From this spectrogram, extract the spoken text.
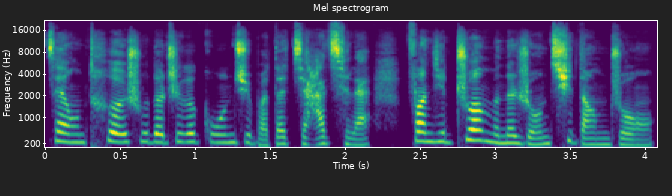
再用特殊的这个工具把它夹起来，放进专门的容器当中。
